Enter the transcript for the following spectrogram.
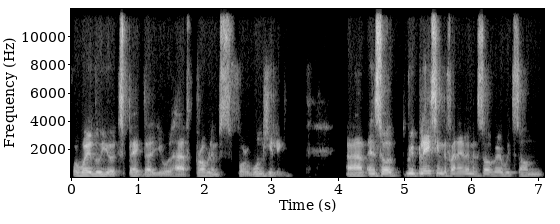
or where do you expect that you will have problems for wound healing. Um, and so replacing the finite element solver with some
